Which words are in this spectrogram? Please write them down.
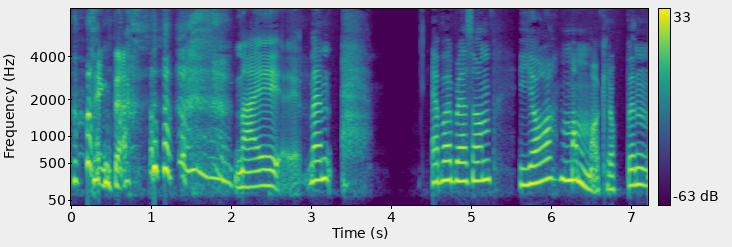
tenkte jeg. Nei, men jeg bare ble sånn Ja, mammakroppen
